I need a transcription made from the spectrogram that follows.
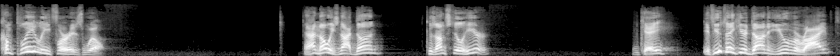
completely for his will. And I know he's not done because I'm still here. Okay? If you think you're done and you've arrived,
